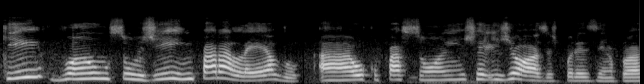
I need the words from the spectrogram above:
que vão surgir em paralelo a ocupações religiosas, por exemplo, a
